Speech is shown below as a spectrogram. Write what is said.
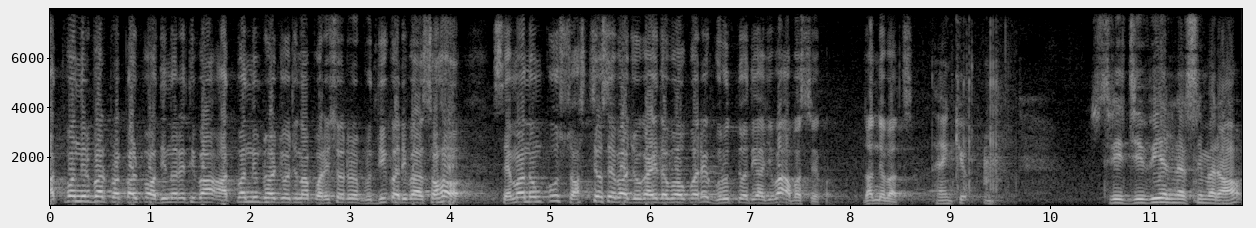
आत्मनिर्भर प्रकल्प अधीन थिबा आत्मनिर्भर योजना परिसर वृद्धि करने सह सेमानंकु स्वास्थ्य सेवा जोगाई देवा उपरे गुरुत्व दिया जिवा आवश्यक धन्यवाद sir. Thank you Shri GVL Narasimha Rao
